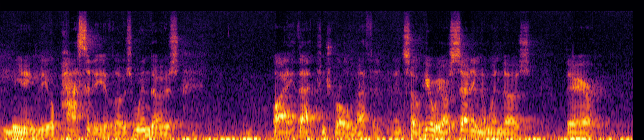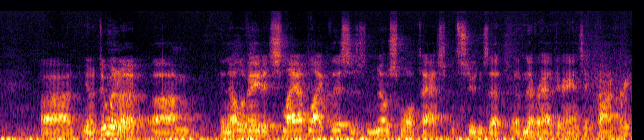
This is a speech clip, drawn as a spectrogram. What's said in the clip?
meaning the opacity of those windows, by that control method. And so here we are setting the windows there. Uh, You know, doing a, um, an elevated slab like this is no small task with students that have never had their hands in concrete.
